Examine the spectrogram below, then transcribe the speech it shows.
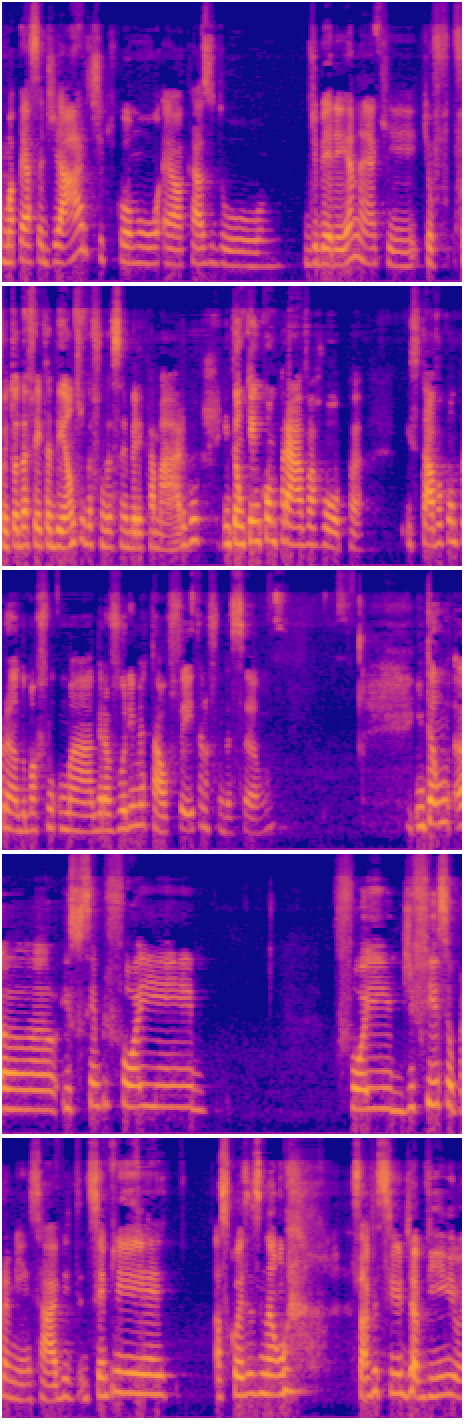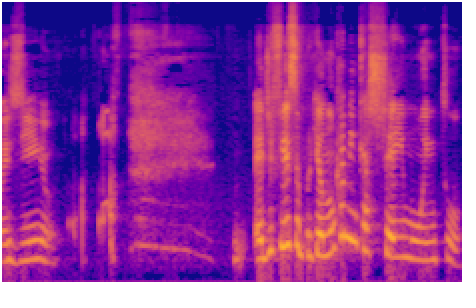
uma, peça de arte, que como é o caso do, de Berê, né, que, que foi toda feita dentro da Fundação Iberê Camargo. Então, quem comprava a roupa estava comprando uma, uma gravura em metal feita na fundação. Então, uh, isso sempre foi foi difícil para mim, sabe? Sempre as coisas não, sabe assim, o diabinho, o anjinho. É difícil porque eu nunca me encaixei muito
